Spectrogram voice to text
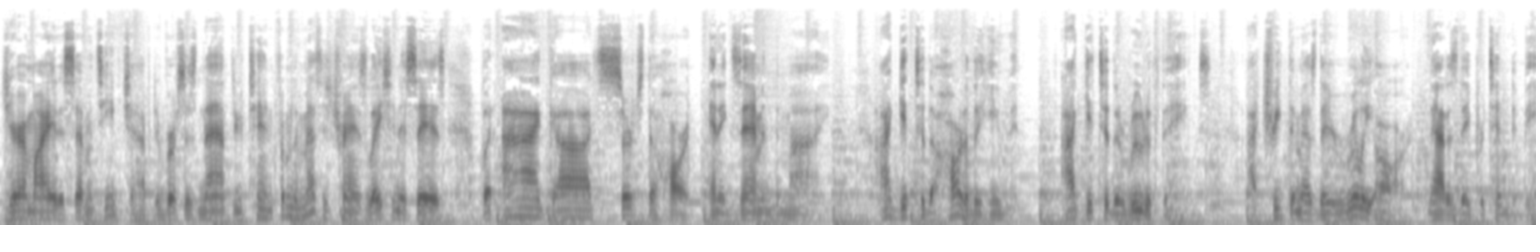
Jeremiah, the 17th chapter, verses 9 through 10, from the message translation, it says, But I, God, search the heart and examine the mind. I get to the heart of the human, I get to the root of things. I treat them as they really are, not as they pretend to be.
